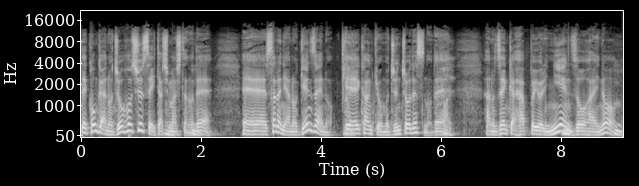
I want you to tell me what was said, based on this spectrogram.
で今回あの情報修正いたしましたので、うん、えー、さらにあの現在の経営環境も順調ですので、はいあの前回発表より2円増配の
